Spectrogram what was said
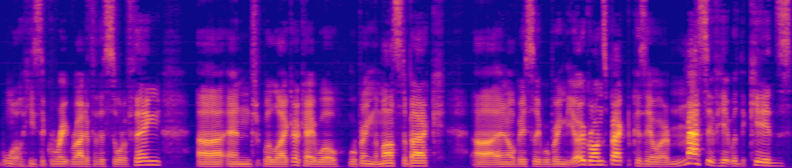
well he's a great writer for this sort of thing uh and we're like okay well we'll bring the master back uh, and obviously, we'll bring the Ogrons back because they were a massive hit with the kids,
